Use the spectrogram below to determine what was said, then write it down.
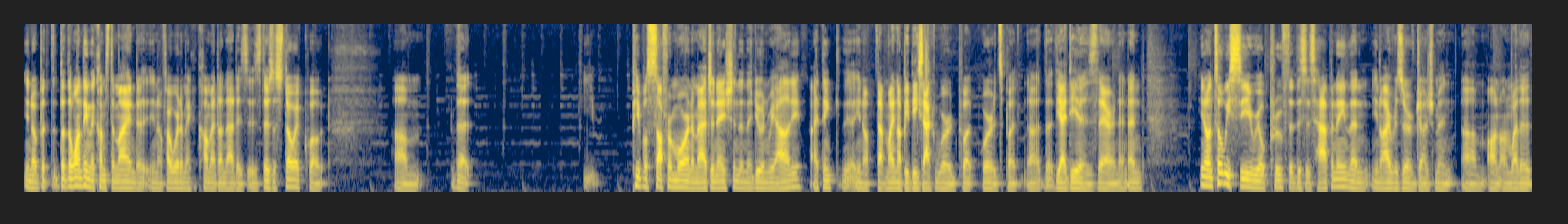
You know, but but the one thing that comes to mind, uh, you know, if I were to make a comment on that, is is there's a Stoic quote um, that people suffer more in imagination than they do in reality. I think you know that might not be the exact word, but words, but uh, the the idea is there, and, and and you know until we see real proof that this is happening, then you know I reserve judgment um, on on whether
